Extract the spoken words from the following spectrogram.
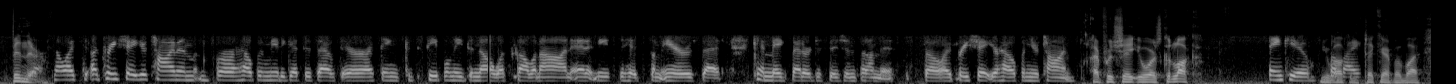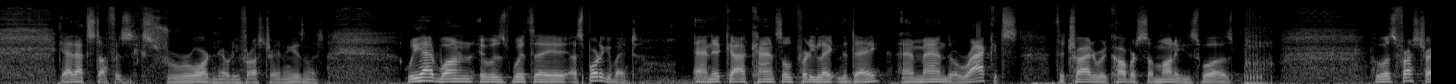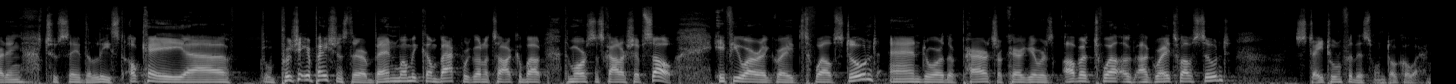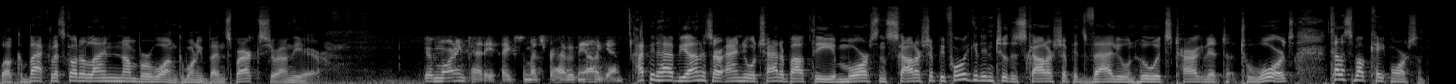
Been there. No, I, I appreciate your time and for helping me to get this out there. I think people need to know what's going on, and it needs to hit some ears that can make better decisions on this. So I appreciate your help and your time. I appreciate yours. Good luck. Thank you. You're Bye-bye. welcome. Take care. Bye bye. Yeah, that stuff is extraordinarily frustrating, isn't it? We had one, it was with a, a sporting event, and it got cancelled pretty late in the day. And man, the rackets to try to recover some monies was. It was frustrating to say the least. Okay, uh, appreciate your patience there, Ben. When we come back, we're going to talk about the Morrison Scholarship. So, if you are a grade 12 student and or the parents or caregivers of a 12 a grade 12 student, stay tuned for this one. Don't go away. Welcome back. Let's go to line number one. Good morning, Ben Sparks. You're on the air. Good morning, Paddy. Thanks so much for having me on again. Happy to have you on. It's our annual chat about the Morrison Scholarship. Before we get into the scholarship, its value, and who it's targeted towards, tell us about Kate Morrison.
